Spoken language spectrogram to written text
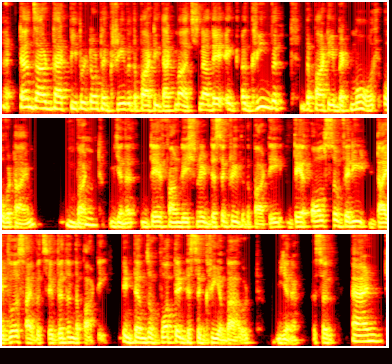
It turns out that people don't agree with the party that much. Now they ag- agreeing with the party a bit more over time but you know they foundationally disagree with the party they're also very diverse i would say within the party in terms of what they disagree about you know so and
